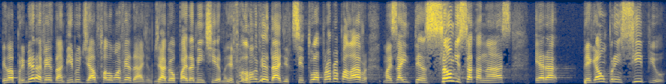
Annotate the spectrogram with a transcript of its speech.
pela primeira vez na Bíblia o diabo falou uma verdade. O diabo é o pai da mentira, mas ele falou uma verdade, ele citou a própria palavra, mas a intenção de Satanás era pegar um princípio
